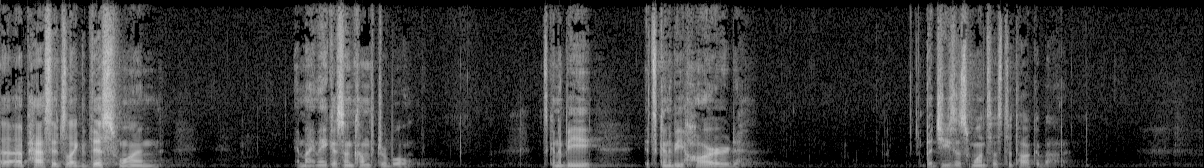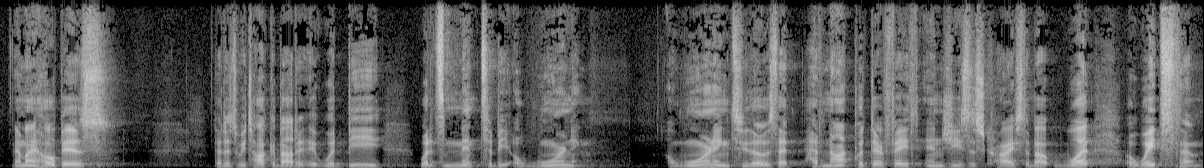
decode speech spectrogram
a passage like this one, it might make us uncomfortable. It's going to be it's going to be hard. But Jesus wants us to talk about it. And my hope is that as we talk about it, it would be what it's meant to be a warning. A warning to those that have not put their faith in Jesus Christ about what awaits them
